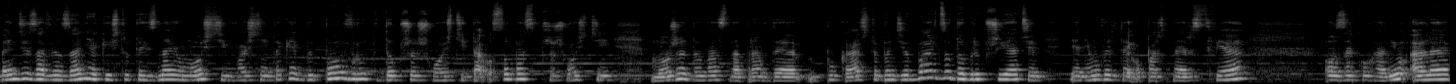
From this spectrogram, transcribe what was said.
będzie zawiązanie jakiejś tutaj znajomości, właśnie tak jakby powrót do przeszłości. Ta osoba z przeszłości może do Was naprawdę pukać. To będzie bardzo dobry przyjaciel. Ja nie mówię tutaj o partnerstwie, o zakochaniu, ale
